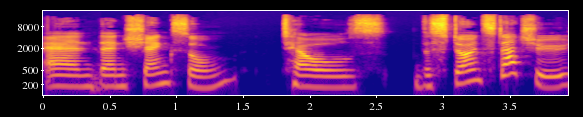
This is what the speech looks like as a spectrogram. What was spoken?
And then Shang Tsung tells the stone statue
